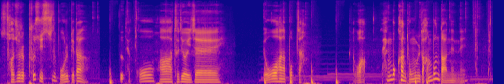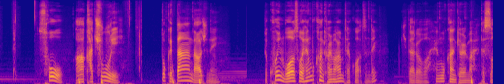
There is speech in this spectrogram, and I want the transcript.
저주를 풀 수 있을지도 모릅니다. 됐고 아 드디어 이제 요거 하나 뽑자. 와 행복한 동물도 한 번도 안 냈네. 소, 아 가축우리 또그딱 나와주네. 코인 모아서 행복한 결말 하면 될 것 같은데? 기다려봐. 행복한 결말. 됐어.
